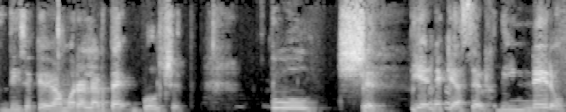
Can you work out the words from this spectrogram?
dice que amor al arte, bullshit. Bullshit. Tiene que hacer dinero.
